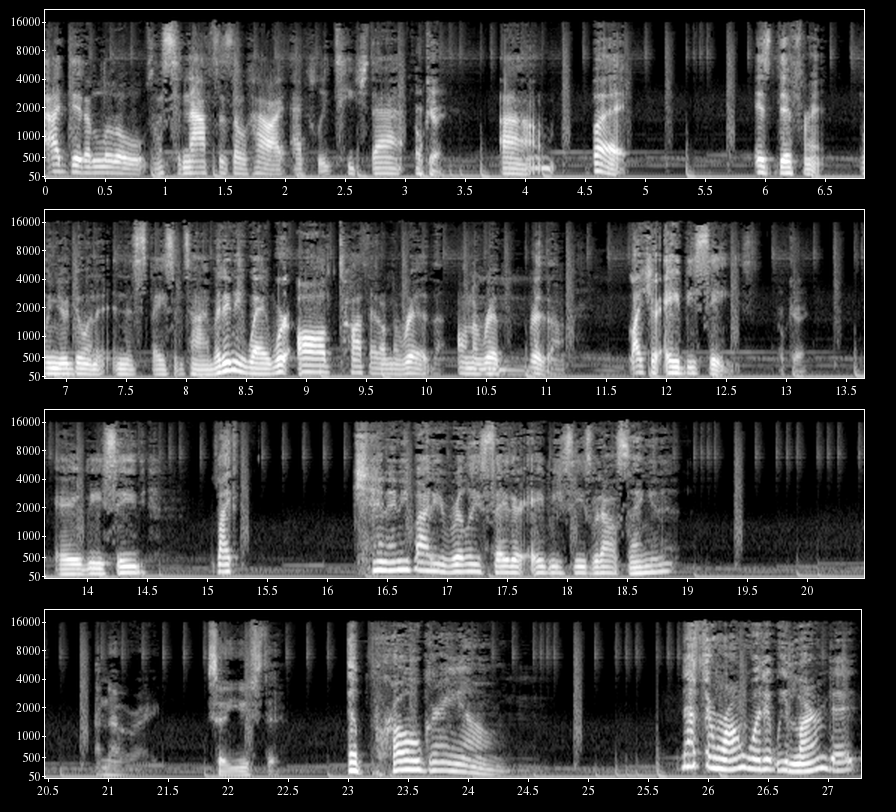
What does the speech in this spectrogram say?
I did a little synopsis of how I actually teach that. Okay. Um, but it's different when you're doing it in this space and time. But anyway, we're all taught that on the rhythm, on the Mm. rhythm, like your ABCs. Okay. ABC. Like, can anybody really say their ABCs without singing it? I know, right? So used to. The program. Nothing wrong with it. We learned it.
